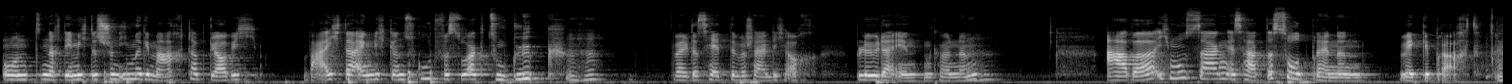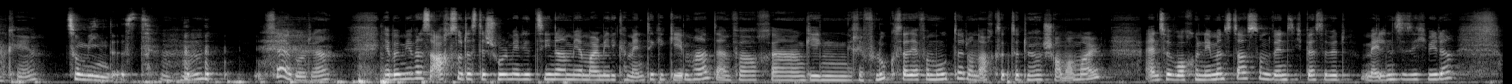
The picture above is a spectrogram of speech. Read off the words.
Und nachdem ich das schon immer gemacht habe, glaube ich, war ich da eigentlich ganz gut versorgt, zum Glück. Mhm. Weil das hätte wahrscheinlich auch blöder enden können. Mhm. Aber ich muss sagen, es hat das Sodbrennen weggebracht. Okay. Zumindest. Mhm. Sehr gut, ja. Ja, bei mir war es auch so, dass der Schulmediziner mir mal Medikamente gegeben hat, einfach äh, gegen Reflux, hat er vermutet, und auch gesagt hat, ja, schauen wir mal, ein, zwei Wochen nehmen Sie das und wenn es nicht besser wird, melden Sie sich wieder.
